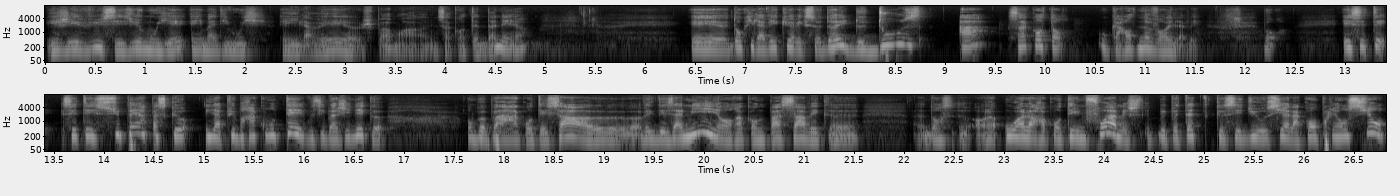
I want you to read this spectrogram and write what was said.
Et j'ai vu ses yeux mouillés et il m'a dit oui. Et il avait, euh, je sais pas moi, une cinquantaine d'années. Hein. Et euh, donc il a vécu avec ce deuil de 12 à 50 ans, ou 49 ans il avait. Et c'était, c'était super parce que il a pu me raconter. Vous imaginez que on peut pas raconter ça euh, avec des amis, on raconte pas ça avec euh, dans, ou à la raconter une fois, mais, mais peut-être que c'est dû aussi à la compréhension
